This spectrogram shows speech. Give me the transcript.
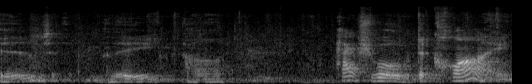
is the uh, actual decline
